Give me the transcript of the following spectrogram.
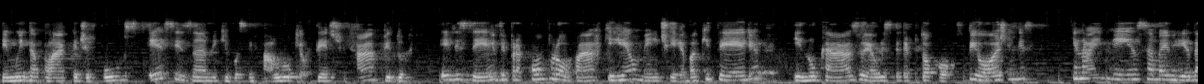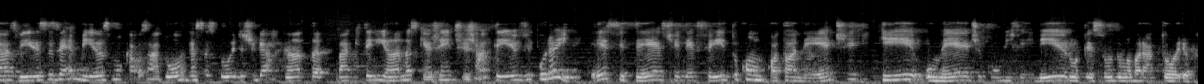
tem muita placa de pulso, esse exame que você falou, que é o teste rápido, ele serve para comprovar que realmente é bactéria, e no caso é o Streptococcus pyogenes, que na imensa maioria das vezes é mesmo causador dessas dores de garganta bacterianas que a gente já teve por aí. Esse teste ele é feito com um cotonete que o médico, o enfermeiro, a pessoa do laboratório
